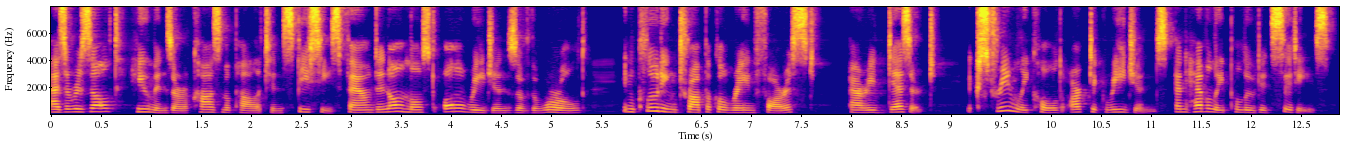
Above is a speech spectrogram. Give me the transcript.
As a result, humans are a cosmopolitan species found in almost all regions of the world, including tropical rainforest, arid desert, extremely cold Arctic regions, and heavily polluted cities.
